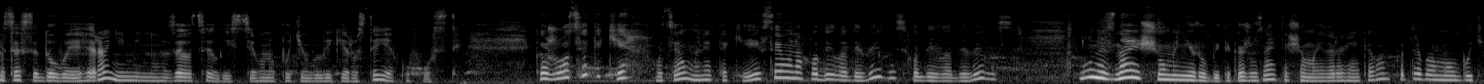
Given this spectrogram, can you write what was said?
оце садове герань, іменно за оце листя. Воно потім велике росте, як у хости. Кажу, оце таке, оце у мене таке. І все вона ходила, дивилась, ходила, дивилась. Ну, не знаю, що мені робити. Кажу, знаєте що, мої дорогенькі, вам треба, мабуть,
